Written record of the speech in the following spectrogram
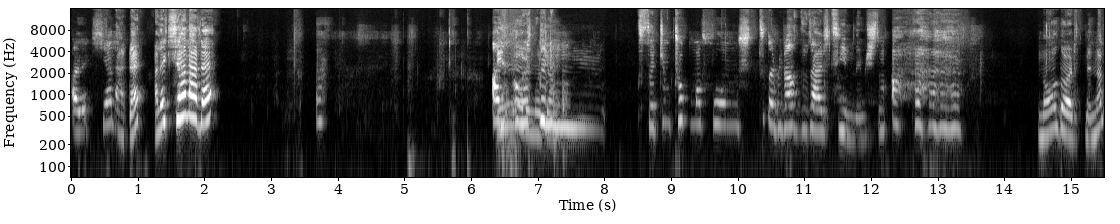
Alexia nerede? Alexia nerede? Ay Bilmiyorum öğretmenim. Saçım çok mahvolmuştu da biraz düzelteyim demiştim. Ah. ne oldu öğretmenim?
